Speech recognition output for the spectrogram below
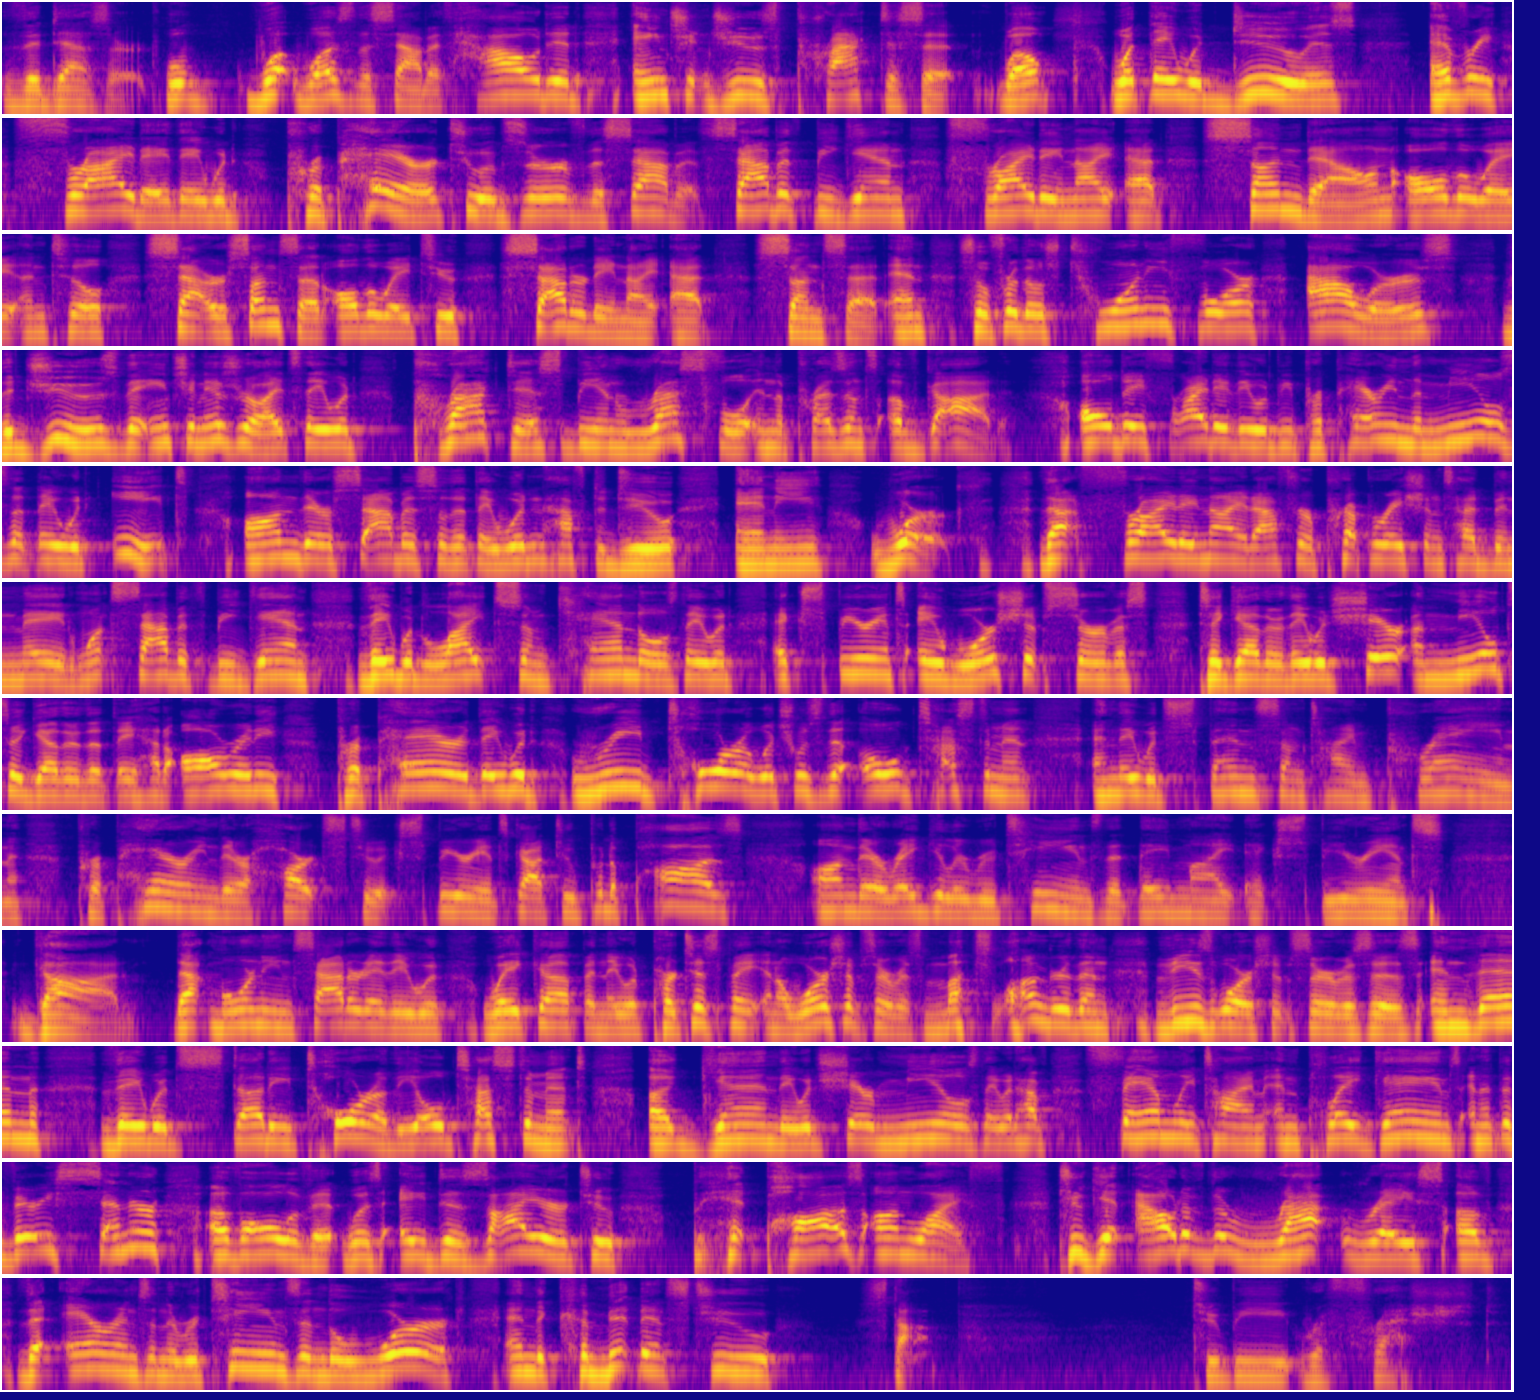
the desert. Well, what was the Sabbath? How did ancient Jews practice it? Well, what they would do is Every Friday, they would prepare to observe the Sabbath. Sabbath began Friday night at sundown, all the way until or sunset, all the way to Saturday night at sunset. And so, for those 24 hours, the Jews, the ancient Israelites, they would practice being restful in the presence of God. All day Friday, they would be preparing the meals that they would eat on their Sabbath so that they wouldn't have to do any work. That Friday night, after preparations had been made, once Sabbath began, they would light some candles. They would experience a worship service together. They would share a meal together that they had already prepared. They would read Torah, which was the Old Testament, and they would spend some time praying, preparing their hearts to experience God, to put a pause on their regular routines that they might experience God. That morning, Saturday, they would wake up and they would participate in a worship service much longer than these worship services. And then they would study Torah, the Old Testament, again. They would share meals, they would have family time and play games. And at the very center of all of it was a desire to hit pause on life, to get out of the rat race of the errands and the routines and the work and the commitments to stop to be refreshed,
